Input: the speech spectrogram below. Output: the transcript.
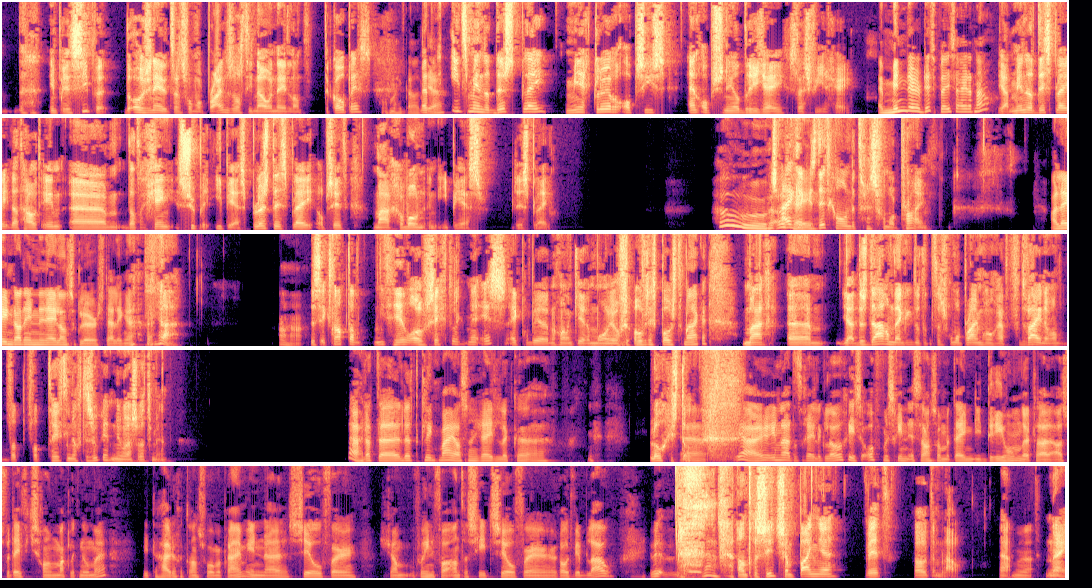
in principe de originele Transformer Prime, zoals die nou in Nederland te koop is. Oh my god, met iets minder display, meer kleurenopties en optioneel 3G slash 4G. En minder display, zei je dat nou? Ja, minder display, dat houdt in um, dat er geen super IPS plus display op zit, maar gewoon een IPS display. Oeh, dus okay. eigenlijk is dit gewoon de Transformer Prime. Alleen dan in de Nederlandse kleurstellingen. Ja. Aha. Dus ik snap dat het niet heel overzichtelijk meer is. Ik probeer nog wel een keer een mooie overzichtspost te maken. Maar um, ja, dus daarom denk ik dat het Transformer Prime gewoon gaat verdwijnen. Want wat, wat heeft hij nog te zoeken in het nieuwe assortiment? Ja, dat, uh, dat klinkt mij als een redelijk... Uh, logisch toch? Uh, ja, inderdaad, dat is redelijk logisch. Of misschien is dan zo meteen die 300, als we het eventjes gewoon makkelijk noemen. Die huidige Transformer Prime in zilver voor in ieder geval antraciet, zilver, rood, wit, blauw. Ja. antraciet, champagne, wit, rood en blauw. Ja. ja. Nee.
